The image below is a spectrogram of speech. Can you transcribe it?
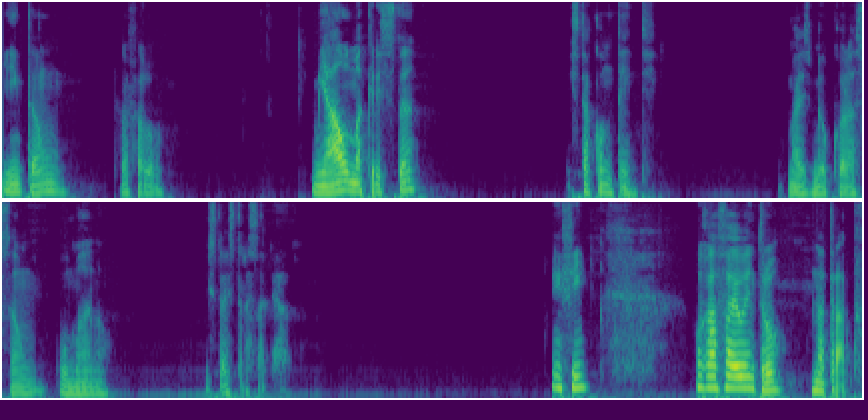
E então ela falou: Minha alma cristã está contente, mas meu coração humano está estraçalhado. Enfim, o Rafael entrou na trapa.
